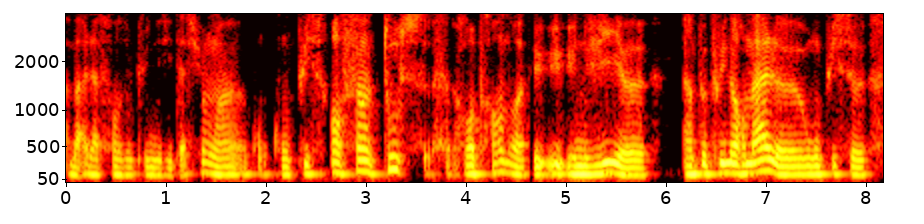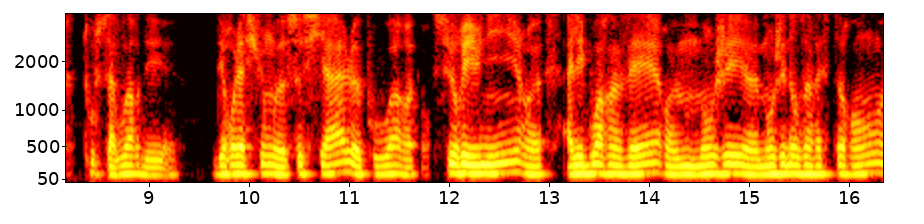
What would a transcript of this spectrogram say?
Ah bah Là, sans aucune hésitation, hein, qu'on puisse enfin tous reprendre une vie euh, un peu plus normale, euh, où on puisse euh, tous avoir des, des relations euh, sociales, pouvoir euh, se réunir, euh, aller boire un verre, manger, manger dans un restaurant,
